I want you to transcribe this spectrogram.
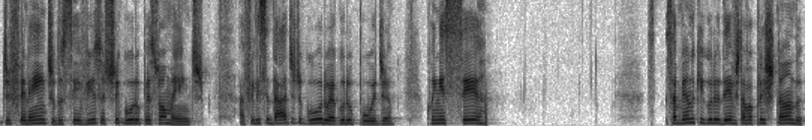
diferente do serviço a Guru pessoalmente. A felicidade de Guru é Guru Puja. Conhecer, sabendo que Guru Deva estava prestando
